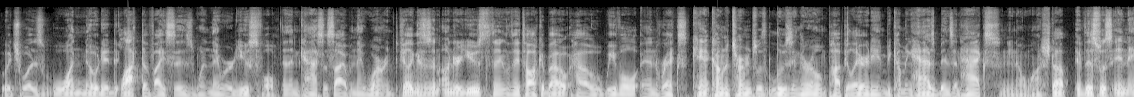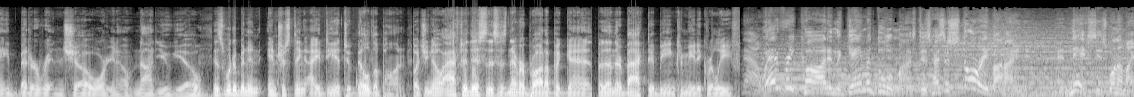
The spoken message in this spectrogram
which was one noted plot devices when they were useful and then cast aside when they weren't. I feel like this is an underused thing that they talk about how Weevil and Rex can't come to terms with losing their own popularity and becoming has-beens and hacks and you know washed up. If this was in a better written show or you know not Yu-Gi-Oh, this would have been an interesting idea to build upon. But you know after this this is never brought up again, but then they're back to being comedic relief. Now, every card in the game of Duel Monsters has a story behind it, and this is one of my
